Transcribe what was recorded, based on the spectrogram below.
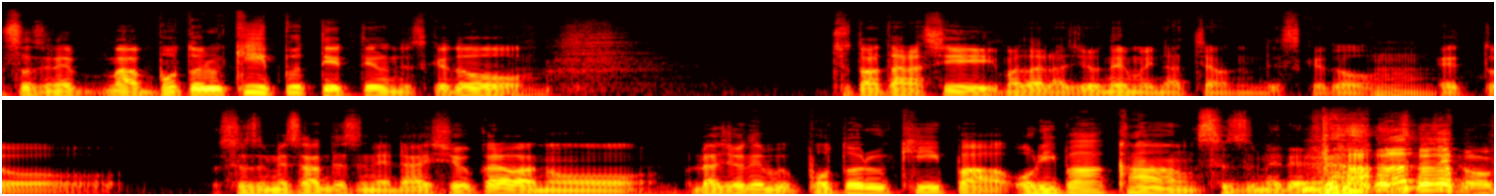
そうですね。まあボトルキープって言ってるんですけど、ちょっと新しいまたラジオネームになっちゃうんですけど、えっとすずめさんですね。来週からはあのラジオネームボトルキーパーオリバー・カーンすずめで。なんでよ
